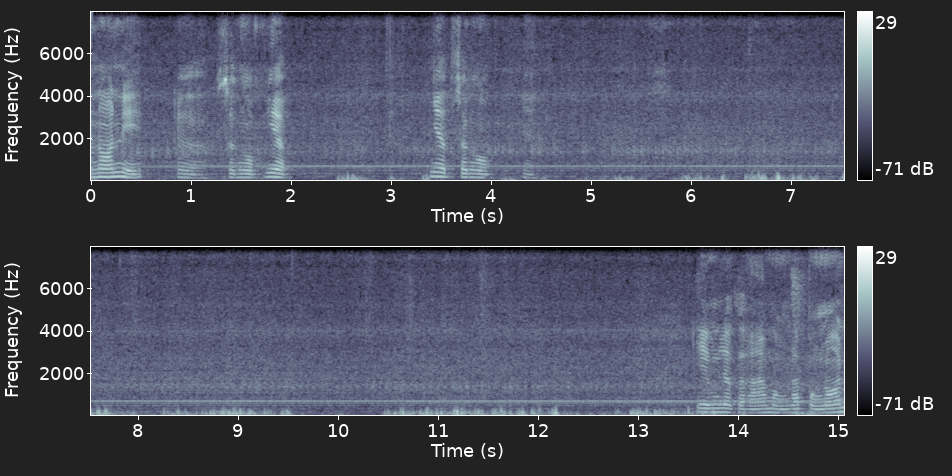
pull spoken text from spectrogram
านอนนี่ เออ สงบเงียบ เงียบสงบเนี่ยยิ้มแล้วก็หาหมองรับหมองนอน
